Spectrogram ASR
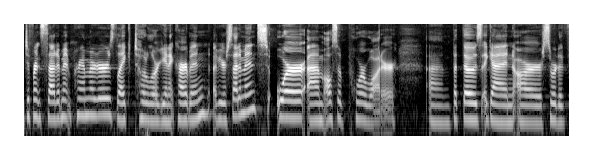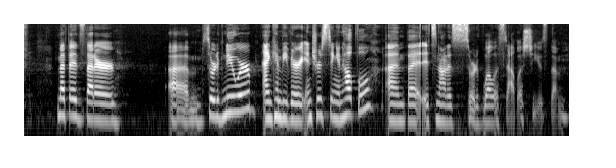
different sediment parameters like total organic carbon of your sediment or um, also pore water. Um, but those, again, are sort of methods that are um, sort of newer and can be very interesting and helpful, um, but it's not as sort of well established to use them.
